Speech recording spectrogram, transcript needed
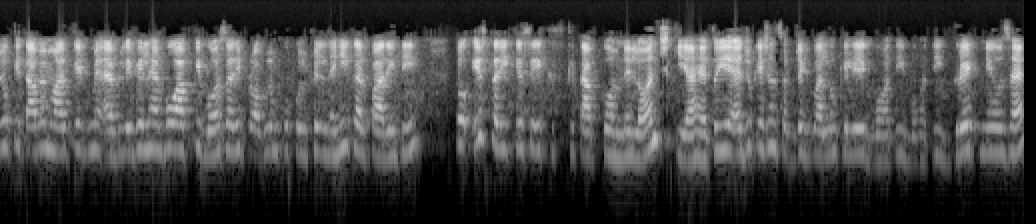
जो किताबें मार्केट में अवेलेबल हैं, वो आपकी बहुत सारी प्रॉब्लम को फुलफिल नहीं कर पा रही थी। तो इस तरीके से इस किताब को हमने लॉन्च किया है। तो ये एजुकेशन सब्जेक्ट वालों के लिए एक बहुत ही बहुत ही ग्रेट न्यूज़ है।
